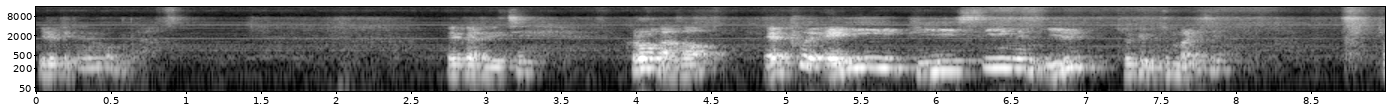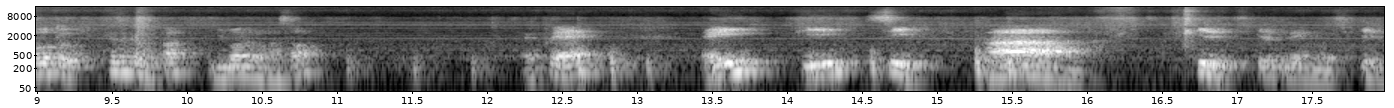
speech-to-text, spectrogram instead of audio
이렇게 되는 겁니다. 여기까지 되겠지? 그러고 나서 F, A, B, C는 1? 저게 무슨 말이지? 저것도 해석해볼까? 2번으로 가서 F에 A, B, C가 1 이렇게 되는 거지 1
